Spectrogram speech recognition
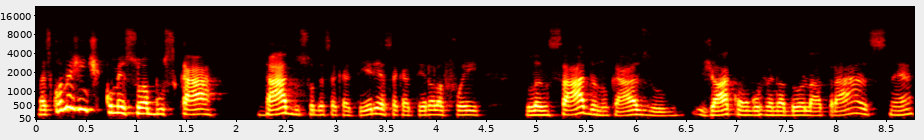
Mas quando a gente começou a buscar dados sobre essa carteira, e essa carteira ela foi lançada, no caso, já com o governador lá atrás, né?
